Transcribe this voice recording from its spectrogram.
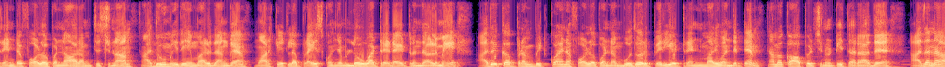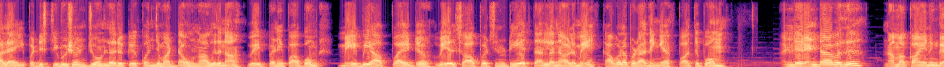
ட்ரெண்டை ஃபாலோ பண்ண ஆரம்பிச்சிச்சுன்னா அதுவும் இதே மாதிரி தாங்க மார்க்கெட்டில் ப்ரைஸ் கொஞ்சம் லோவாக ட்ரேட் ஆகிட்டு இருந்தாலுமே அதுக்கப்புறம் பிட்காயினை ஃபாலோ பண்ணும்போது ஒரு பெரிய ட்ரெண்ட் மாதிரி வந்துட்டு நமக்கு ஆப்பர்ச்சுனிட்டி தராது. அதனால் இப்போ டிஸ்ட்ரிபியூஷன் ஜோனில் இருக்குது கொஞ்சமாக டவுன் ஆகுதுன்னா வெயிட் பண்ணி பார்ப்போம். மேபி அப் ஆகிட்டு வேல்ஸ் ஆப்பர்ச்சுனிட்டியே தரலனாலுமே கவலைப்படாதீங்க பார்த்துப்போம். அண்டு ரெண்டாவது நம்ம காயினுங்க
